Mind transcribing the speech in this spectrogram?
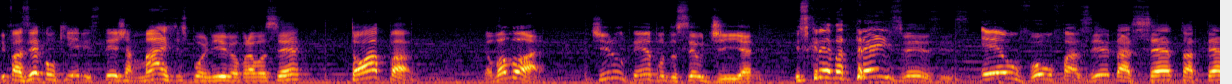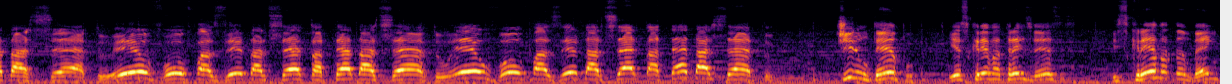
e fazer com que ele esteja mais disponível para você? Topa? Então vamos embora. Tira um tempo do seu dia, escreva três vezes: Eu vou fazer dar certo até dar certo. Eu vou fazer dar certo até dar certo. Eu vou fazer dar certo até dar certo. Tire um tempo e escreva três vezes. Escreva também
